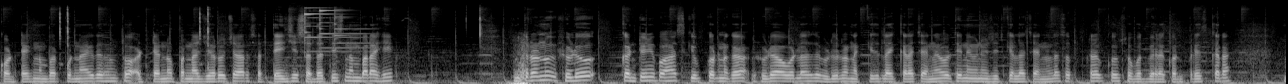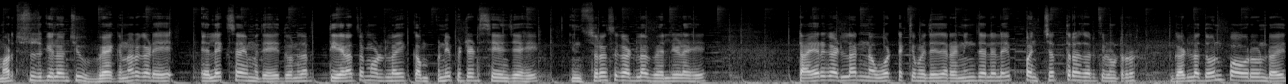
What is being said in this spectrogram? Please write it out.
कॉन्टॅक्ट नंबर पुन्हा एकदा सांगतो. अठ्ठ्याण्णव पन्नास झिरो चार सत्याऐंशी सदतीस नंबर आहे. मित्रांनो व्हिडिओ कंटिन्यू पहा स्किप करू नका. व्हिडिओ आवडला तर व्हिडिओला नक्कीच लाईक करा. चॅनलवरती नवीन विजिट केला चॅनलला सबस्क्राईब करून सोबत बेलायकॉन प्रेस करा. मारुती सुजुकी लॉनची वॅगनर गाडी आहे. एल एक्स आयमध्ये आहे. दोन हजार तेराचा मॉडेल आहे. Company fitted C N G आहे. इन्शुरन्स गाडीला व्हॅलिड आहे. टायर गाडीला नव्वद टक्केमध्ये आहे. रनिंग झालेलं आहे पंच्याहत्तर हजार किलोमीटर गाडीला दोन पॉवर विंडो आहेत.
